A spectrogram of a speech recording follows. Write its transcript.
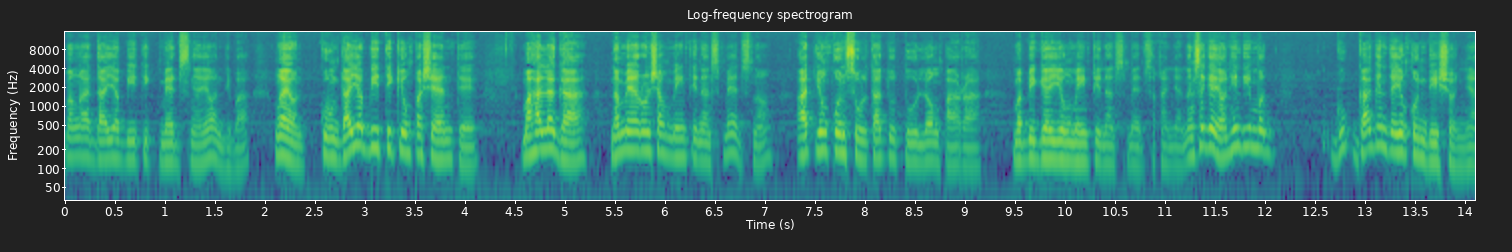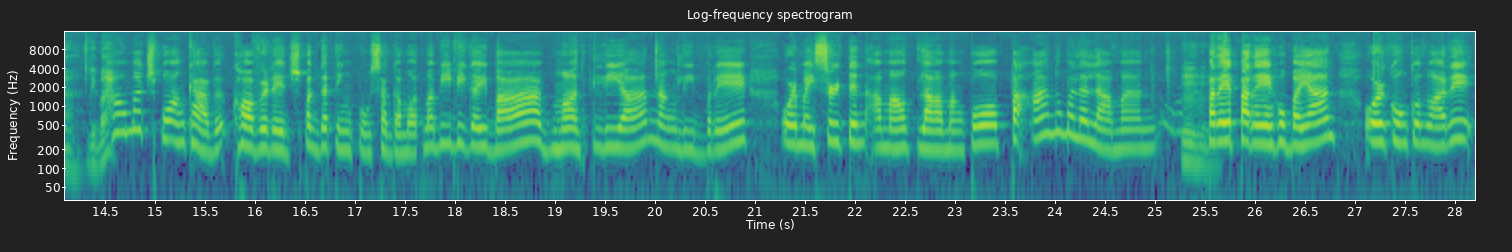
mga diabetic meds ngayon, di ba? Ngayon, kung diabetic yung pasyente, mahalaga na meron siyang maintenance meds, no? At yung konsulta tutulong para mabigay yung maintenance meds sa kanya. Nang sa gayon, hindi mag gaganda yung condition niya, di ba? How much po ang coverage pagdating po sa gamot? Mabibigay ba monthly yan ng libre or may certain amount lamang po? Paano malalaman? Mm-hmm. Pare-pareho ba yan? Or kung kunwari,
